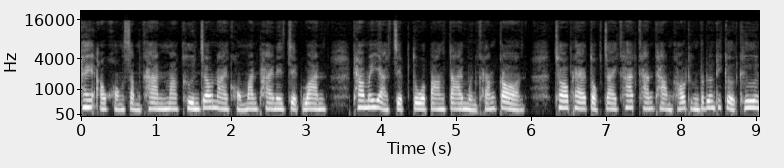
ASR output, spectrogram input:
ให้เอาของสำคัญมาคืนเจ้านายของมันภายในเจ็ดวัน ถ้าไม่อยากเจ็บตัวปางตายเหมือนครั้งก่อนช่อแพรตกใจคาดคั้นถามเขาถึงเรื่องที่เกิดขึ้น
